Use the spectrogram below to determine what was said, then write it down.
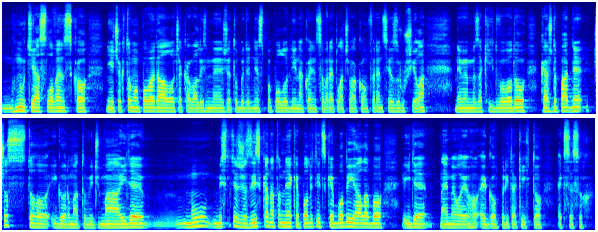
Hnutia Slovensko, niečo k tomu povedal. Očakávali sme, že to bude dnes popoludní, nakoniec sa vraj tlačová konferencia zrušila. Nevieme z akých dôvodov. Každopádne, čo z toho Igor Matovič má? Ide mu myslíte, že získa na tom nejaké politické body, alebo ide najmä o jeho ego pri takýchto excesoch?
